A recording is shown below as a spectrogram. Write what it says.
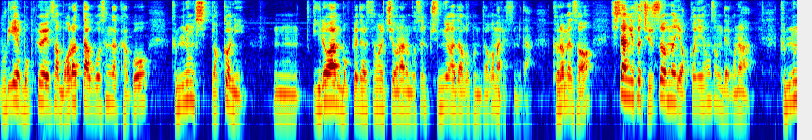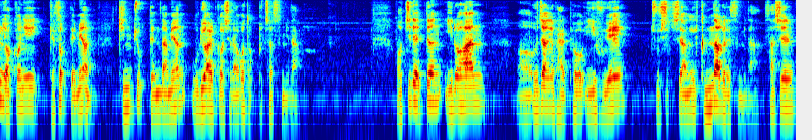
우리의 목표에서 멀었다고 생각하고 금융 여건이 음, 이러한 목표 달성을 지원하는 것은 중요하다고 본다고 말했습니다. 그러면서 시장에서 질 수 없는 여건이 형성되거나 금융 여건이 계속되면 긴축된다면 우려할 것이라고 덧붙였습니다. 어찌됐든 이러한 어, 의장의 발표 이후에 주식시장이 급락을 했습니다. 사실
